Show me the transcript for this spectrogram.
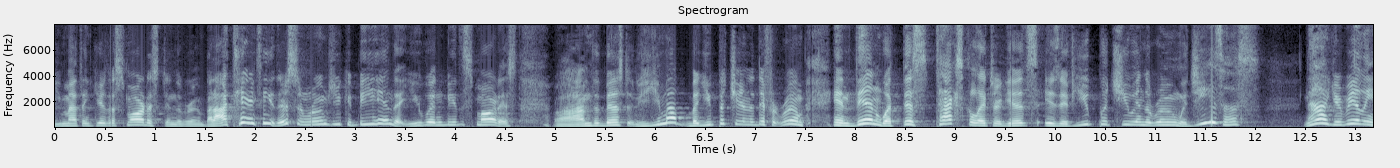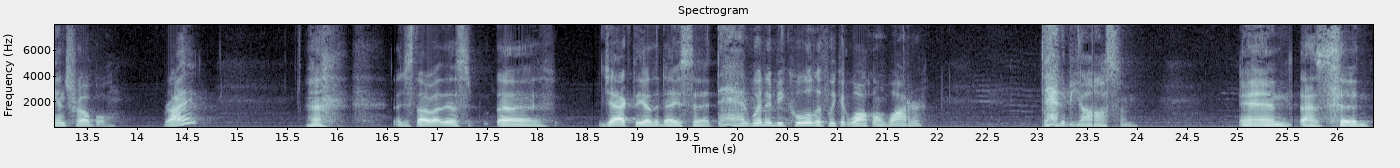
You might think you're the smartest in the room, but I guarantee you, there's some rooms you could be in that you wouldn't be the smartest. Well, I'm the best. You might, but you put you in a different room, and then what this tax collector gets is if you put you in the room with Jesus, now you're really in trouble, right? I just thought about this. Uh, Jack the other day said, "Dad, wouldn't it be cool if we could walk on water?" That'd be awesome. And I said,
